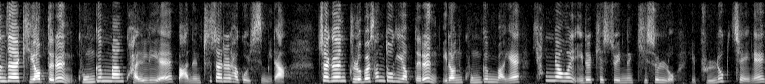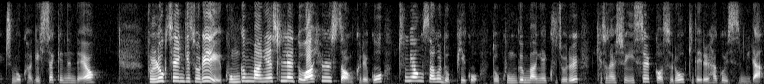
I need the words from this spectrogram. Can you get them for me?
현재 기업들은 공급망 관리에 많은 투자를 하고 있습니다. 최근 글로벌 선도 기업들은 이런 공급망에 혁명을 일으킬 수 있는 기술로 이 블록체인에 주목하기 시작했는데요. 블록체인 기술이 공급망의 신뢰도와 효율성 그리고 투명성을 높이고 또 공급망의 구조를 개선할 수 있을 것으로 기대를 하고 있습니다.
